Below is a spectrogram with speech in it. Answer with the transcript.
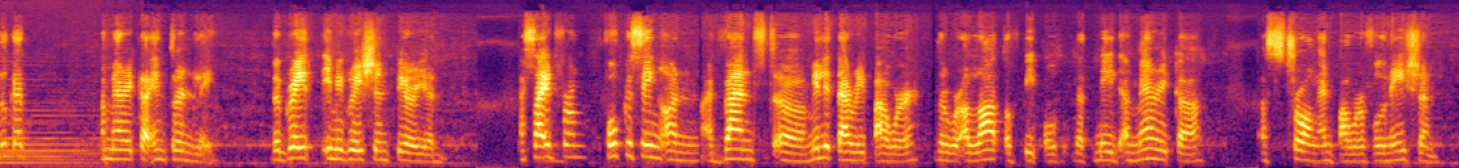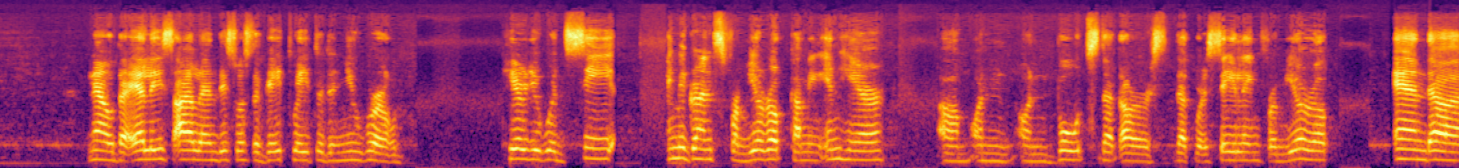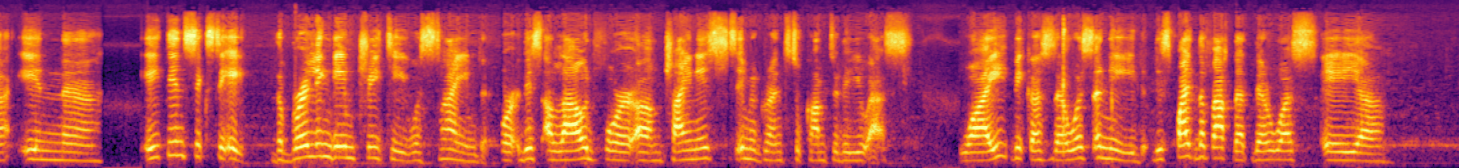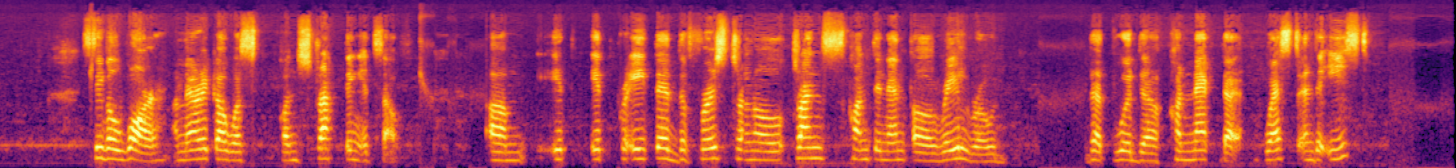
look at America internally, the great immigration period. Aside from focusing on advanced uh, military power, there were a lot of people that made America a strong and powerful nation. Now, the Ellis Island, this was the gateway to the New World. Here you would see immigrants from Europe coming in here um, on, on boats that, are, that were sailing from Europe. And uh, in uh, 1868, the Burlingame Treaty was signed, or this allowed for um, Chinese immigrants to come to the US. Why? Because there was a need, despite the fact that there was a uh, civil war, America was constructing itself. Um, it, it created the first transcontinental railroad that would uh, connect the West and the East.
